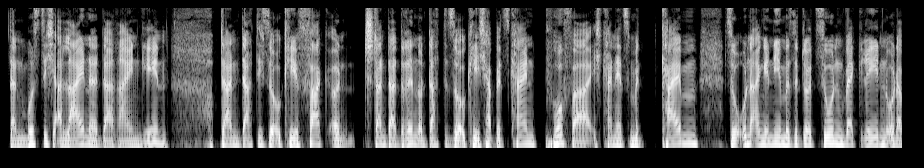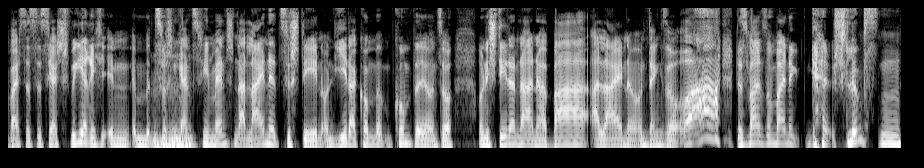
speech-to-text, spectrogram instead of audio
dann musste ich alleine da reingehen. Dann dachte ich so, okay, fuck und stand da drin und dachte so, okay, ich habe jetzt keinen Puffer, ich kann jetzt mit keinem so unangenehme Situationen wegreden. Oder weißt du, es ist ja schwierig in, in zwischen ganz vielen Menschen alleine zu stehen und jeder kommt mit einem Kumpel und so. Und ich stehe dann da in einer Bar alleine und denke so, ah, das waren so meine schlimmsten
